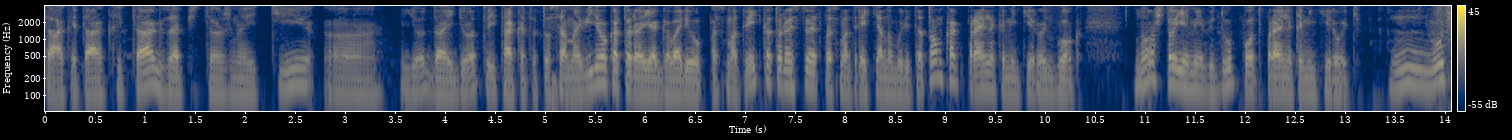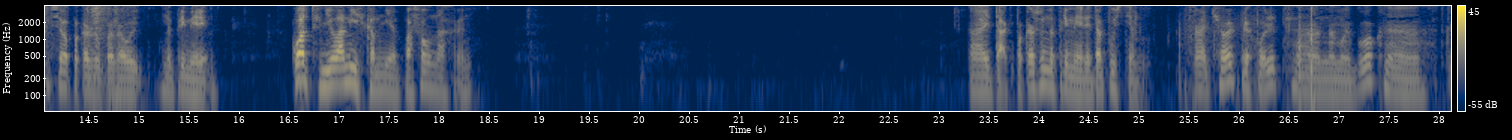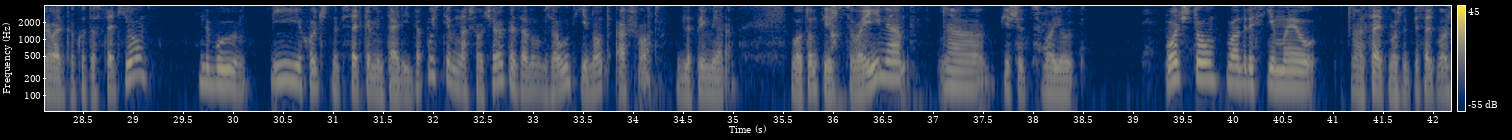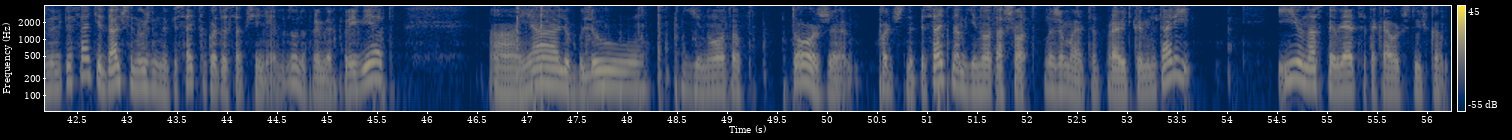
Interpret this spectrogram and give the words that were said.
Итак, итак, итак, запись должна идти. А, идет, да, идет. Итак, это то самое видео, которое я говорил посмотреть, которое стоит посмотреть, и оно будет о том, как правильно комментировать блог. Но что я имею в виду под правильно комментировать? Лучше всего покажу, пожалуй, на примере. Кот, не ломись ко мне, пошел нахрен. А, итак, покажу на примере. Допустим, а, человек приходит а, на мой блог, э, открывает какую-то статью, любую, и хочет написать комментарий. Допустим, нашего человека зовут, зовут енот Ашот, для примера. Вот он пишет свое имя, пишет свою почту в адрес e-mail, сайт можно писать, можно написать, и дальше нужно написать какое-то сообщение. Ну, например, «Привет, я люблю енотов тоже. Хочешь написать нам енот Ашот?» Нажимает «Отправить комментарий», и у нас появляется такая вот штучка.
